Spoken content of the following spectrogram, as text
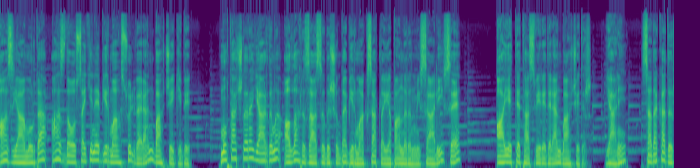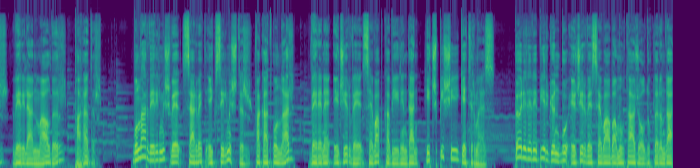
az yağmurda az da olsa yine bir mahsul veren bahçe gibi. Muhtaçlara yardımı Allah rızası dışında bir maksatla yapanların misali ise, ayette tasvir edilen bahçedir. Yani sadakadır, verilen maldır, paradır. Bunlar verilmiş ve servet eksilmiştir fakat bunlar verene ecir ve sevap kabilinden hiçbir şey getirmez. Böyleleri bir gün bu ecir ve sevaba muhtaç olduklarında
